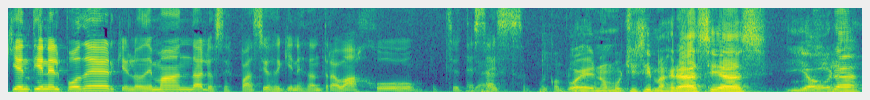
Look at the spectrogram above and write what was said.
¿Quién tiene el poder? ¿Quién lo demanda? Los espacios de quienes dan trabajo, etcétera. Es muy complicado. Bueno, muchísimas gracias. Y ahora,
